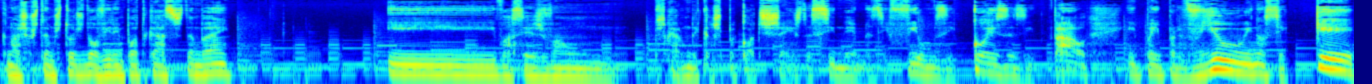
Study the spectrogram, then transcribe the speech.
que nós gostamos todos de ouvir em podcasts também, e vocês vão buscar um daqueles pacotes cheios de cinemas e filmes e coisas e tal, e pay-per-view e não sei quê,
